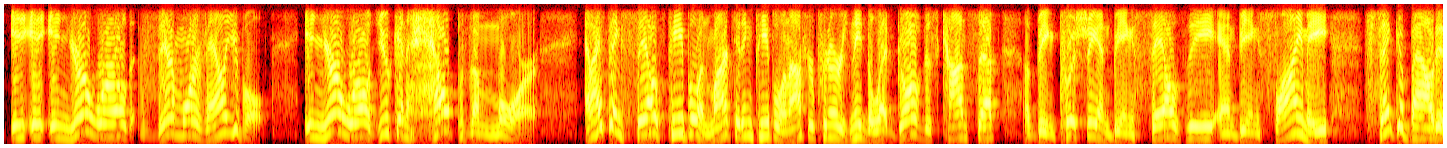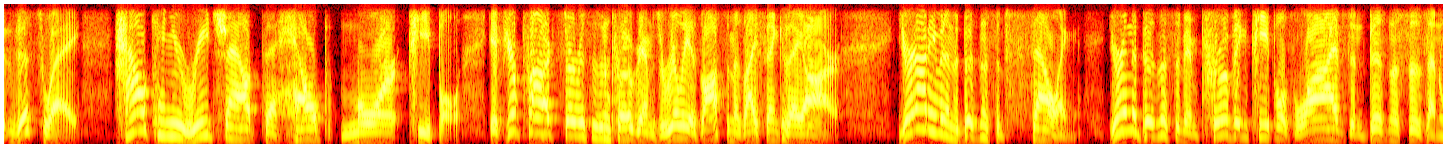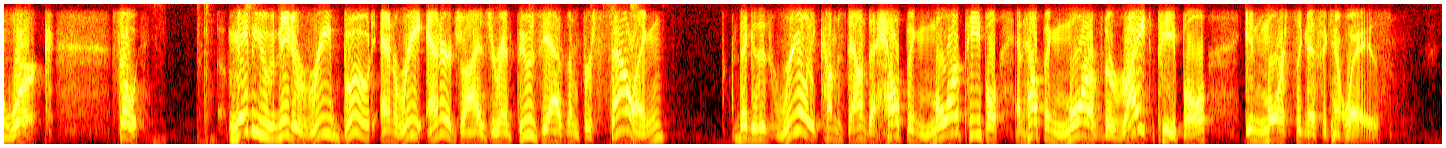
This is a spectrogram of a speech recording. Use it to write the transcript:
In, in, your world, they're more valuable in your world, you can help them more. And I think salespeople and marketing people and entrepreneurs need to let go of this concept of being pushy and being salesy and being slimy. Think about it this way. How can you reach out to help more people? If your product, services, and programs are really as awesome as I think they are, you're not even in the business of selling. You're in the business of improving people's lives and businesses and work. So maybe you need to reboot and re-energize your enthusiasm for selling because it really comes down to helping more people and helping more of the right people in more significant ways.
